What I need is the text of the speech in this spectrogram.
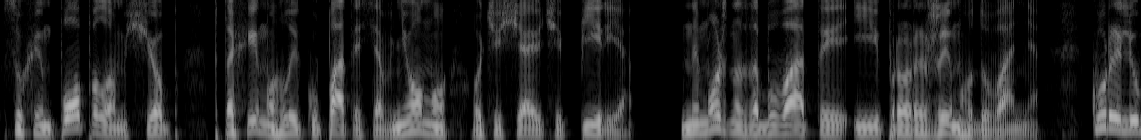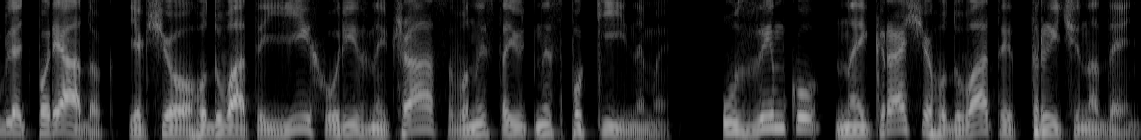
сухим попелом, щоб птахи могли купатися в ньому, очищаючи пір'я. Не можна забувати і про режим годування. Кури люблять порядок. Якщо годувати їх у різний час, вони стають неспокійними. Узимку найкраще годувати тричі на день.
